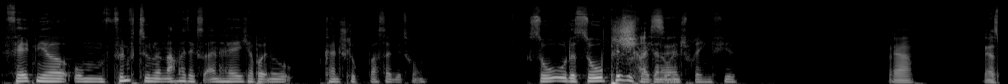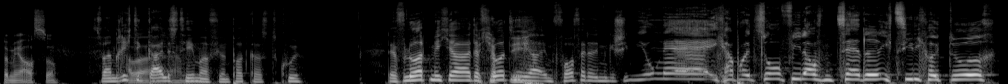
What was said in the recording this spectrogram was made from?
fällt mir um 15 Uhr nachmittags ein, hey, ich habe heute nur keinen Schluck Wasser getrunken. So oder so pisse ich halt dann auch entsprechend viel. Ja. Ja, ist bei mir auch so. Das war ein richtig Aber, geiles ähm, Thema für einen Podcast. Cool. Der Flo hat mich ja, der Ich Flo hat mir ja im Vorfeld hat mir geschrieben, Junge, ich habe heute so viel auf dem Zettel, ich zieh dich heute durch.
